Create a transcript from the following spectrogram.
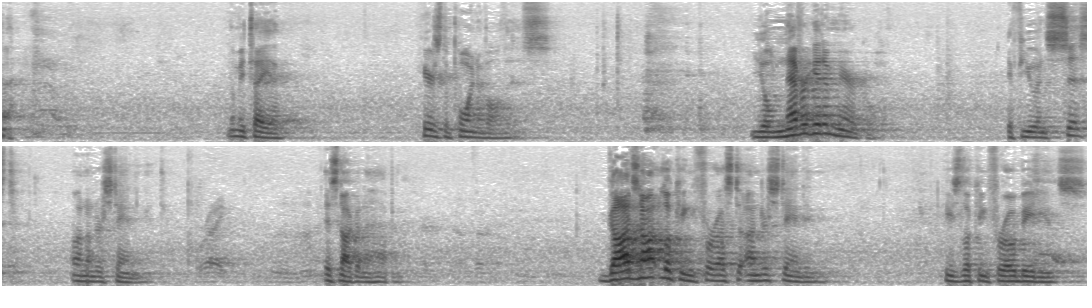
Let me tell you, here's the point of all this. You'll never get a miracle if you insist on understanding it. Right. It's not going to happen. God's not looking for us to understand Him, He's looking for obedience.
